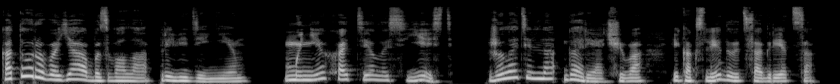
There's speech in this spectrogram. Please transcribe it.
которого я обозвала привидением. Мне хотелось есть, желательно горячего, и как следует согреться,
